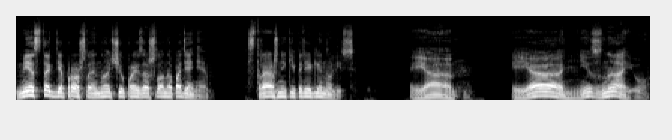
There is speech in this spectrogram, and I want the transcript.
Место, где прошлой ночью произошло нападение». Стражники переглянулись. «Я... я не знаю.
